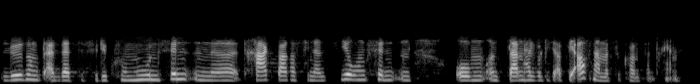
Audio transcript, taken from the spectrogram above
Lösungsansätze für die Kommunen finden, eine tragbare Finanzierung finden, um uns dann halt wirklich auf die Aufnahme zu konzentrieren.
